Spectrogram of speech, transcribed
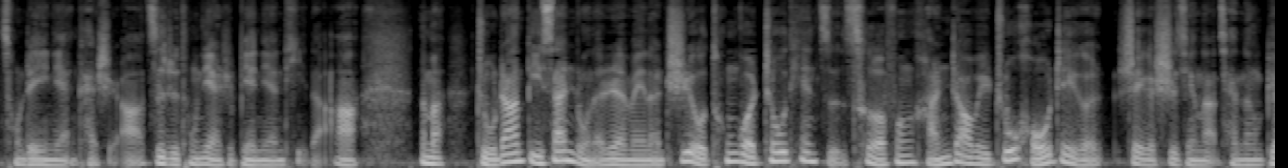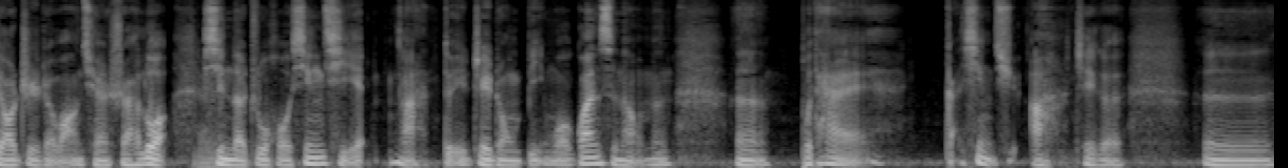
从这一年开始啊，《资治通鉴》是编年体的啊。那么，主张第三种的认为呢，只有通过周天子册封韩赵魏诸侯这个这个事情呢，才能标志着王权衰落，新的诸侯兴起啊。对于这种笔墨官司呢，我们嗯、不太感兴趣啊。这个嗯、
